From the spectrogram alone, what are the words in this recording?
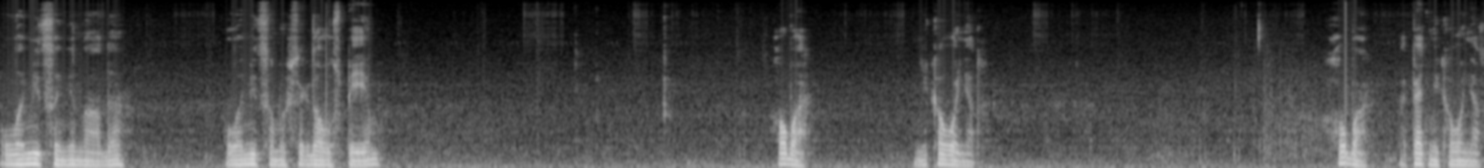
Ломиться не надо. Ломиться мы всегда успеем. Хоба. Никого нет. Хоба. Опять никого нет.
